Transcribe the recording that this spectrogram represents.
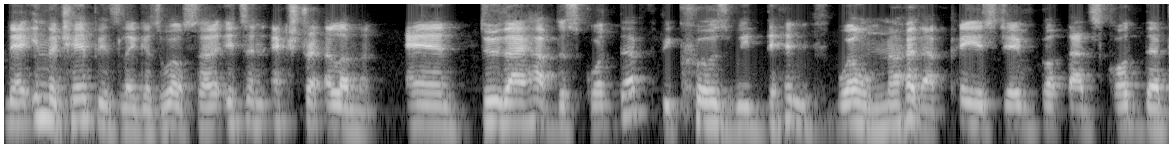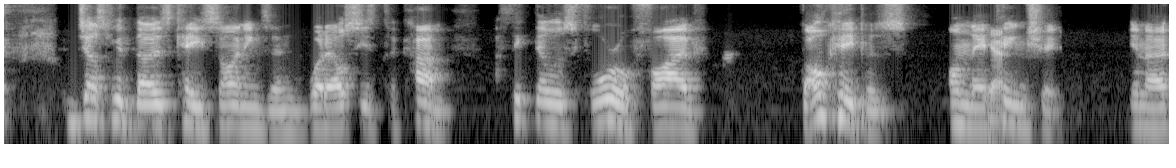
they're in the Champions League as well, so it's an extra element. And do they have the squad depth? Because we then well know that PSG have got that squad depth just with those key signings and what else is to come. I think there was four or five goalkeepers on their Yeah. team sheet, you know,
